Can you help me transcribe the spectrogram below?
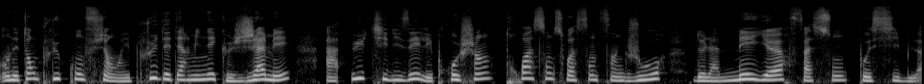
en étant plus confiants et plus déterminés que jamais à utiliser les prochains 365 jours de la meilleure façon possible.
